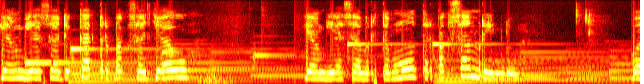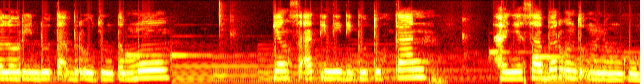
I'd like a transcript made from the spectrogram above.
Yang biasa dekat terpaksa jauh. Yang biasa bertemu terpaksa merindu. Walau rindu tak berujung temu, yang saat ini dibutuhkan hanya sabar untuk menunggu.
